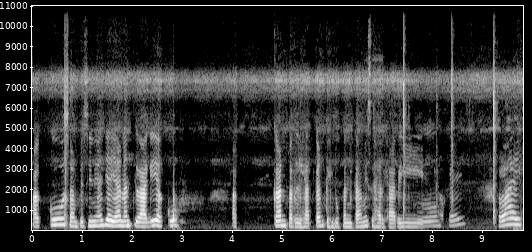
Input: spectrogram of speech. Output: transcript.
aku sampai sini aja ya. Nanti lagi aku akan perlihatkan kehidupan kami sehari-hari. Oke? Okay? like.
